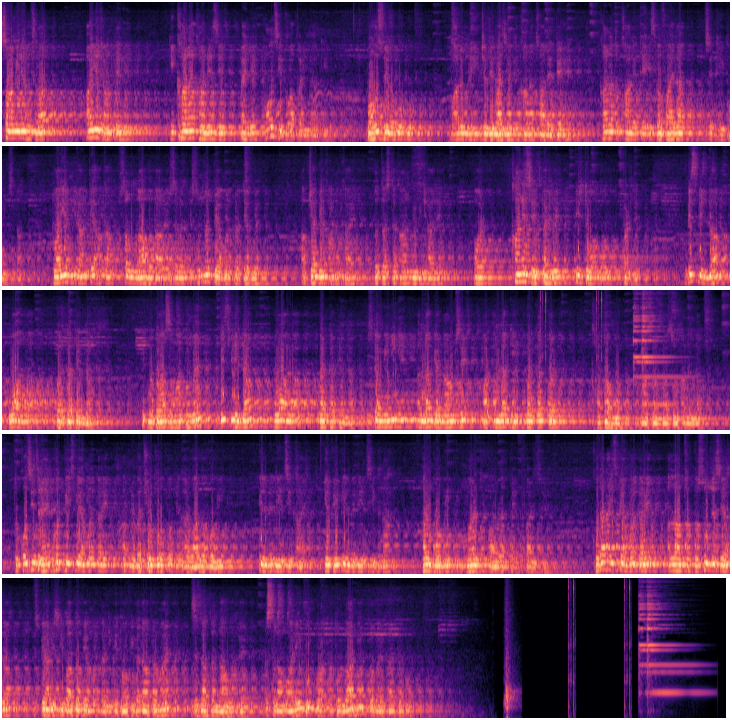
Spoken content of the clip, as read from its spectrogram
सामीन हजरात, आइए जानते हैं कि खाना खाने से पहले कौन सी दुआ पढ़ी जाती है? बहुत से लोगों को मालूम नहीं जल्दीबाजी में खाना खा लेते हैं। खाना तो खा लेते हैं, इसका फ़ायदा उसे नहीं पहुँचता। तो आइए हम जानते आका सल्लल्लाहु अलैहि वसल्लम की सुन्नत पे अमल करते हुए। अब जब भी खाना खाए तो दस्तकान भी बिछा लें और खाने से पहले इस दुआ को पढ़ लें। पर इसका मीनिंग है अल्लाह के नाम से और अल्लाह की बरकत पर खाता हूँ सुभान तो कोशिश रहे, खुद भी इस पे अमल करें। अपने बच्चों को, अपने घर वालों को भी इल्म दीन सिखाएँ। क्योंकि इल्म दीन सीखना हर मोमिन, मर्द, औरत पे फ़र्ज़ है। खुदा ना इस पे अमल करे। अल्लाह हम सबको सुनने से ज़्यादा इस प्यारी सी बातों पे अमल करने की तौफीक अदा फरमाए। जजाकल्लाहु खैर। अस्सलाम वालेकुम व रहमतुल्लाहि व बरकातुहू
